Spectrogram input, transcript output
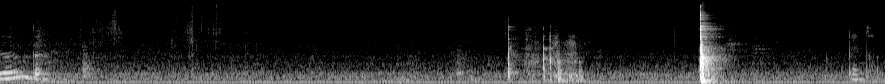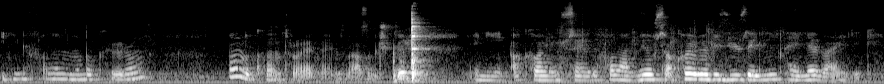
Bakıyorum da. İyi mi falan ona bakıyorum. Onu da kontrol etmemiz lazım. Çünkü en iyi akvaryum sevdi falan diyorsa akvaryuma biz 150 TL verdik.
